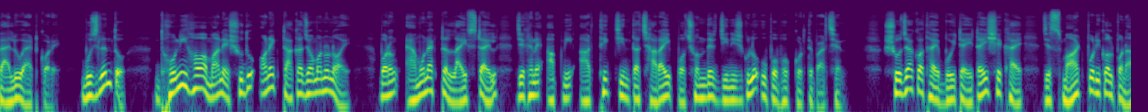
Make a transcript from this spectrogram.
ভ্যালু অ্যাড করে। বুঝলেন তো? ধনী হওয়া মানে শুধু অনেক টাকা জমানো নয় বরং এমন একটা লাইফস্টাইল যেখানে আপনি আর্থিক চিন্তা ছাড়াই পছন্দের জিনিসগুলো উপভোগ করতে পারছেন। সোজা কথায় বইটা এটাই শেখায় যে স্মার্ট পরিকল্পনা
